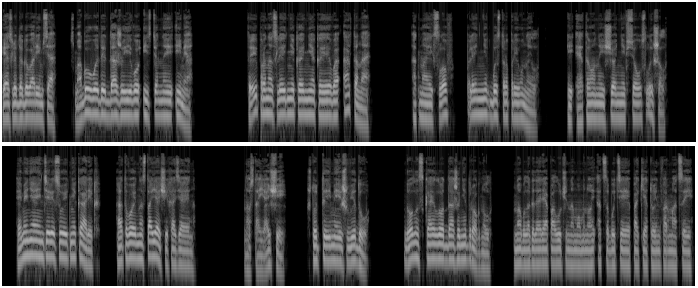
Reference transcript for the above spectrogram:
Если договоримся, смогу выдать даже его истинное имя. Ты про наследника некоего Атона? От моих слов пленник быстро приуныл. И это он еще не все услышал. И меня интересует не Карик, а твой настоящий хозяин. Настоящий? Что ты имеешь в виду? Голос Кайло даже не дрогнул, но благодаря полученному мной от Сабутея пакету информации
